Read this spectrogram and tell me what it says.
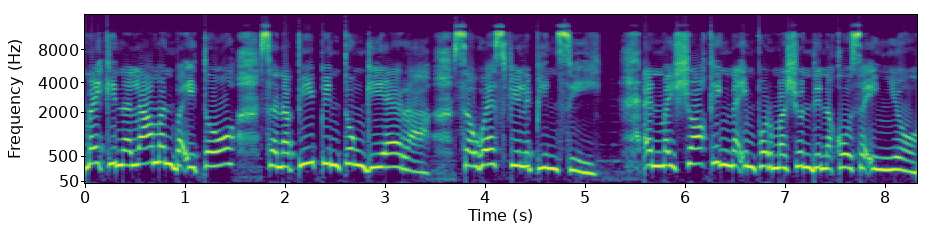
May kinalaman ba ito sa napipintong giyera sa West Philippine Sea? And may shocking na impormasyon din ako sa inyo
